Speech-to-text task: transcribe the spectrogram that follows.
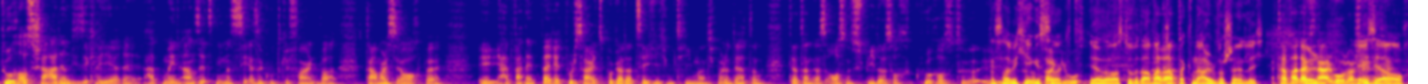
durchaus schade um diese Karriere, hat mir in Ansätzen immer sehr, sehr gut gefallen, war damals ja auch bei, äh, hat- war nicht bei Red Bull Salzburger tatsächlich im Team manchmal und der hat dann, der hat dann als Außenspieler auch durchaus zu Das habe ich überzeugen gesagt. gewusst. Ja, da, warst du, da war gerade der Knall wahrscheinlich. Da war der Knall wohl Er ist wahrscheinlich. ja ja. auch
